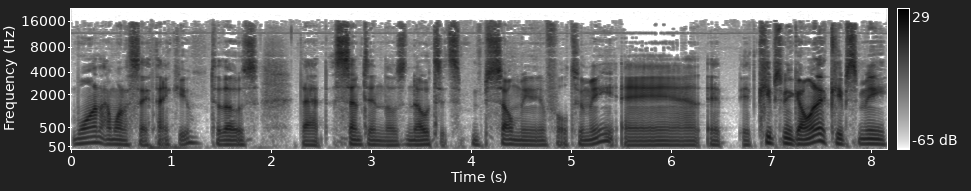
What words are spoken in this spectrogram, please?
one, I want to say thank you to those that sent in those notes. It's so meaningful to me and it, it keeps me going. It keeps me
